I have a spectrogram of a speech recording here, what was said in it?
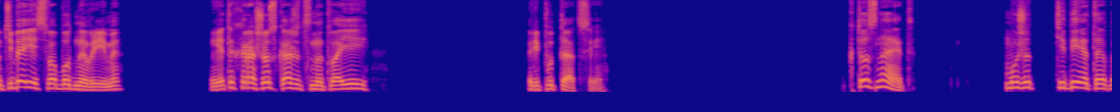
«У тебя есть свободное время, и это хорошо скажется на твоей репутации. Кто знает, может, тебе это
